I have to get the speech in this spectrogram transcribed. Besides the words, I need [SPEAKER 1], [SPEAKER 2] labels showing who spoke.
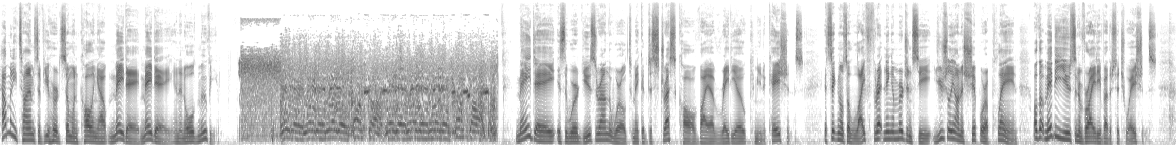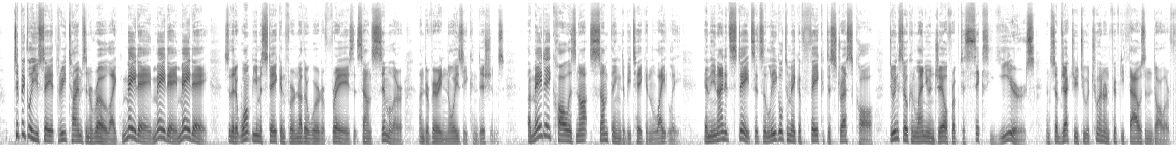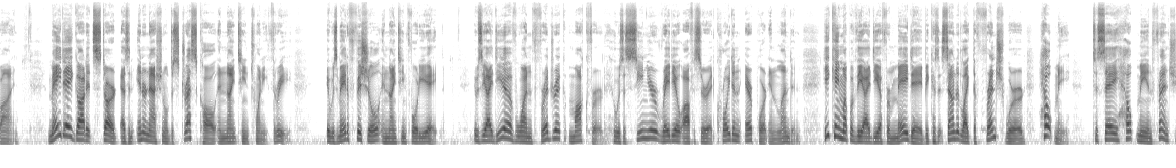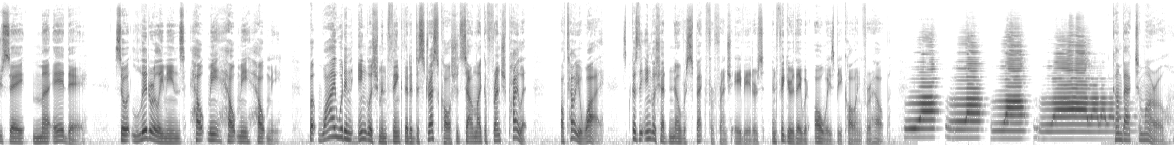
[SPEAKER 1] How many times have you heard someone calling out Mayday, Mayday in an old movie?
[SPEAKER 2] Mayday, mayday, mayday, Coast Guard. Mayday, mayday, mayday, Coast Guard.
[SPEAKER 1] Mayday is the word used around the world to make a distress call via radio communications. It signals a life threatening emergency, usually on a ship or a plane, although it may be used in a variety of other situations. Typically, you say it three times in a row, like Mayday, Mayday, Mayday, so that it won't be mistaken for another word or phrase that sounds similar under very noisy conditions. A Mayday call is not something to be taken lightly. In the United States, it's illegal to make a fake distress call. Doing so can land you in jail for up to six years and subject you to a $250,000 fine. Mayday got its start as an international distress call in 1923. It was made official in 1948. It was the idea of one Frederick Mockford, who was a senior radio officer at Croydon Airport in London. He came up with the idea for Mayday because it sounded like the French word help me. To say help me in French, you say m'aider. So it literally means help me, help me, help me. But why would an Englishman think that a distress call should sound like a French pilot? I'll tell you why. It's because the English had no respect for French aviators and figured they would always be calling for help. Come back tomorrow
